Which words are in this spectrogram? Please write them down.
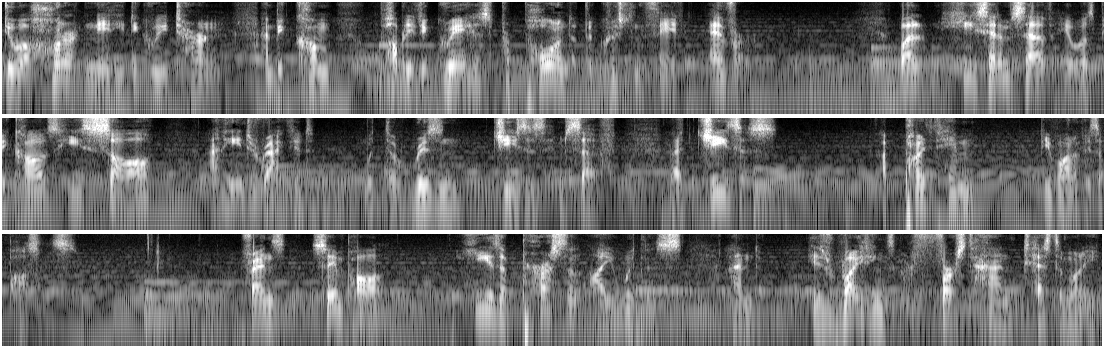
do a 180 degree turn and become probably the greatest proponent of the Christian faith ever? Well, he said himself it was because he saw and he interacted with the risen Jesus himself, and that Jesus appointed him to be one of his apostles. Friends, St. Paul, he is a personal eyewitness and his writings are first hand testimony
